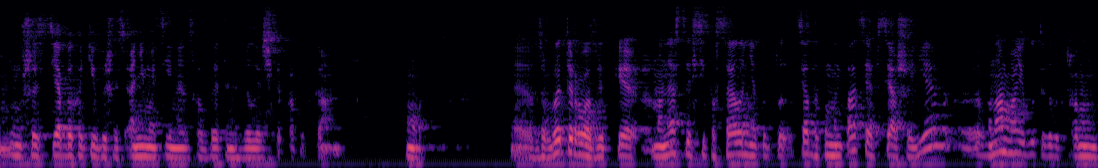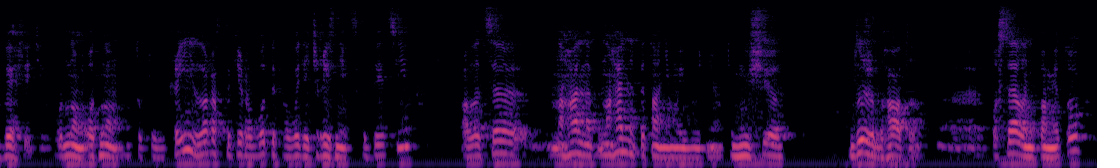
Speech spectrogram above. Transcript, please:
ну, щось, я би хотів би щось анімаційне зробити, невеличке про підкамінь. От. Е, Зробити розвідки, нанести всі поселення, тобто ця документація, вся, що є, е, вона має бути в електронному вигляді. В одному, одному. Тобто в Україні зараз такі роботи проводять різні експедиції, але це нагальне, нагальне питання майбутнього, тому що дуже багато е, поселень, пам'яток,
